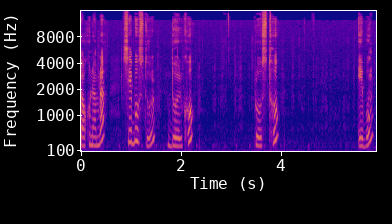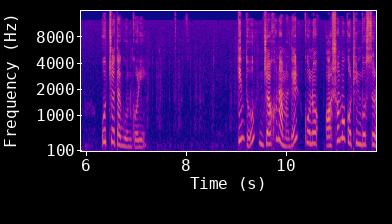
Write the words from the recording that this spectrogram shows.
তখন আমরা সে বস্তুর দৈর্ঘ্য, প্রস্থ এবং উচ্চতা গুণ করি। কিন্তু যখন আমাদের কোনো অসম কঠিন বস্তুর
